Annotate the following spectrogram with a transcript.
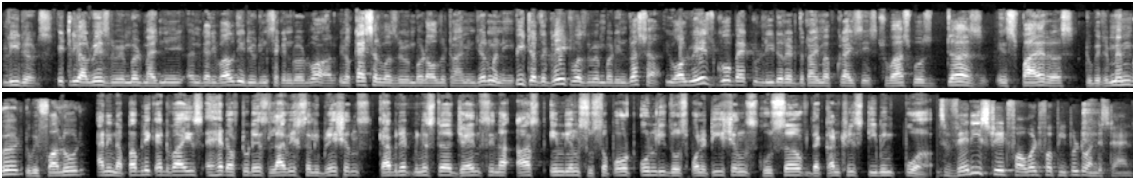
leaders. Italy always remembered Mazzini and Garibaldi during Second World War. You know, Kaiser was remembered all the time in Germany. Peter the Great was remembered in Russia. You always go back to leader at the time of crisis. Subhash Bose does inspire us to be remembered, to be followed. And in a public advice ahead of today's lavish celebrations, Cabinet Minister Jayant Sinha asked Indians to support only those politicians who served the country's teeming poor. It's very straightforward for people to understand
